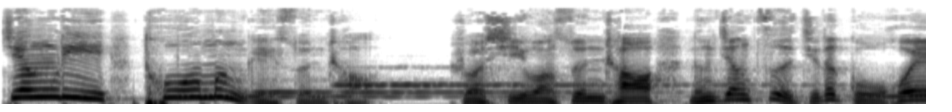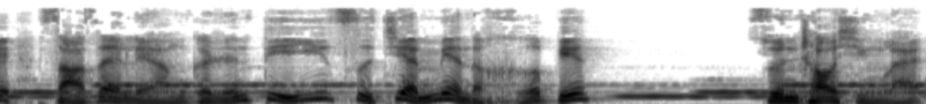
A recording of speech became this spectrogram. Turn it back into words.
姜丽托梦给孙超，说希望孙超能将自己的骨灰撒在两个人第一次见面的河边。孙超醒来，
